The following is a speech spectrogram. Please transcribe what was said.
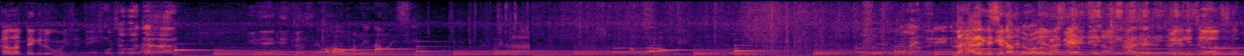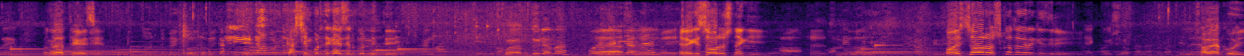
কালারটা কীরকম হয়েছে? ওটা করে দেখা। ও হনি নামাইছে না হারে নিছেন আপনি ভালো করছেন। কোন জায়গা থেকে আছেন কাশিমপুর থেকে আছেন কোন নিতে বয়াম দুইটা না? এটা কি চৌরস নাকি? ওই চৌরস কত করে কেজি রে? সব। একই?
